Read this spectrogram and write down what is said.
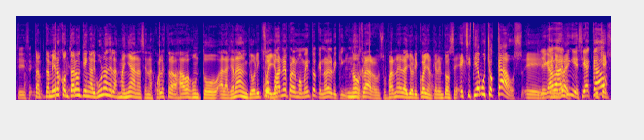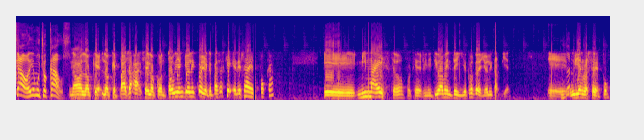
Sí, sí. ta- también nos contaron que en algunas de las mañanas en las cuales trabajaba junto a la gran Yoli Su Cuello, partner para el momento que no era el vikingo. no, Eso. claro, su partner era Yoli Cuello en aquel entonces, existía mucho caos. eh, Llegaba alguien y decía Y caos. que caos, había mucho caos. No, lo que, lo que pasa, ah, se lo contó bien Johnny Cuello, lo que pasa es que en esa época, eh, mi maestro, porque definitivamente, y yo creo que de Johnny también, eh. William Restrepo,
